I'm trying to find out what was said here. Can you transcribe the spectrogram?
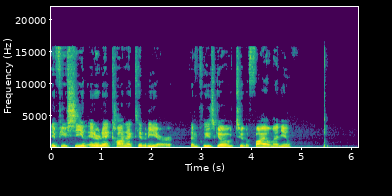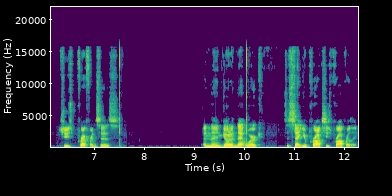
If you see an internet connectivity error, then please go to the File menu, choose Preferences, and then go to Network to set your proxies properly.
